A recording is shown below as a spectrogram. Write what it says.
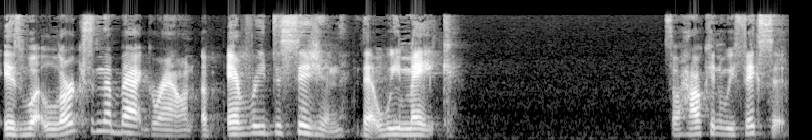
is what lurks in the background of every decision that we make. So, how can we fix it?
